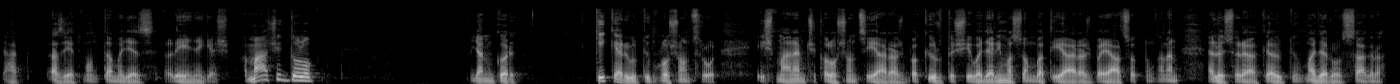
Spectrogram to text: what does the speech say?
Tehát azért mondtam, hogy ez lényeges. A másik dolog, hogy amikor kikerültünk Losoncról, és már nem csak a Losonci járásba, Kürtösi vagy a Rimaszombati járásba játszottunk, hanem először elkerültünk Magyarországra.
